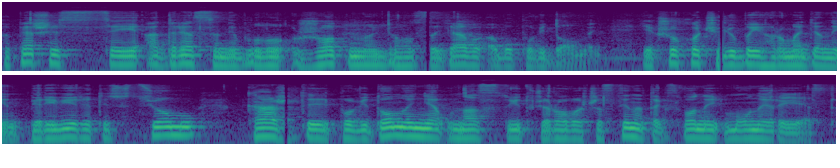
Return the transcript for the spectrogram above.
По-перше, з цієї адреси не було жодного заяви або повідомлень. Якщо хоче будь-який громадянин перевіритись в цьому, кожне повідомлення у нас стоїть чергова частина, так званий мовний реєстр.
